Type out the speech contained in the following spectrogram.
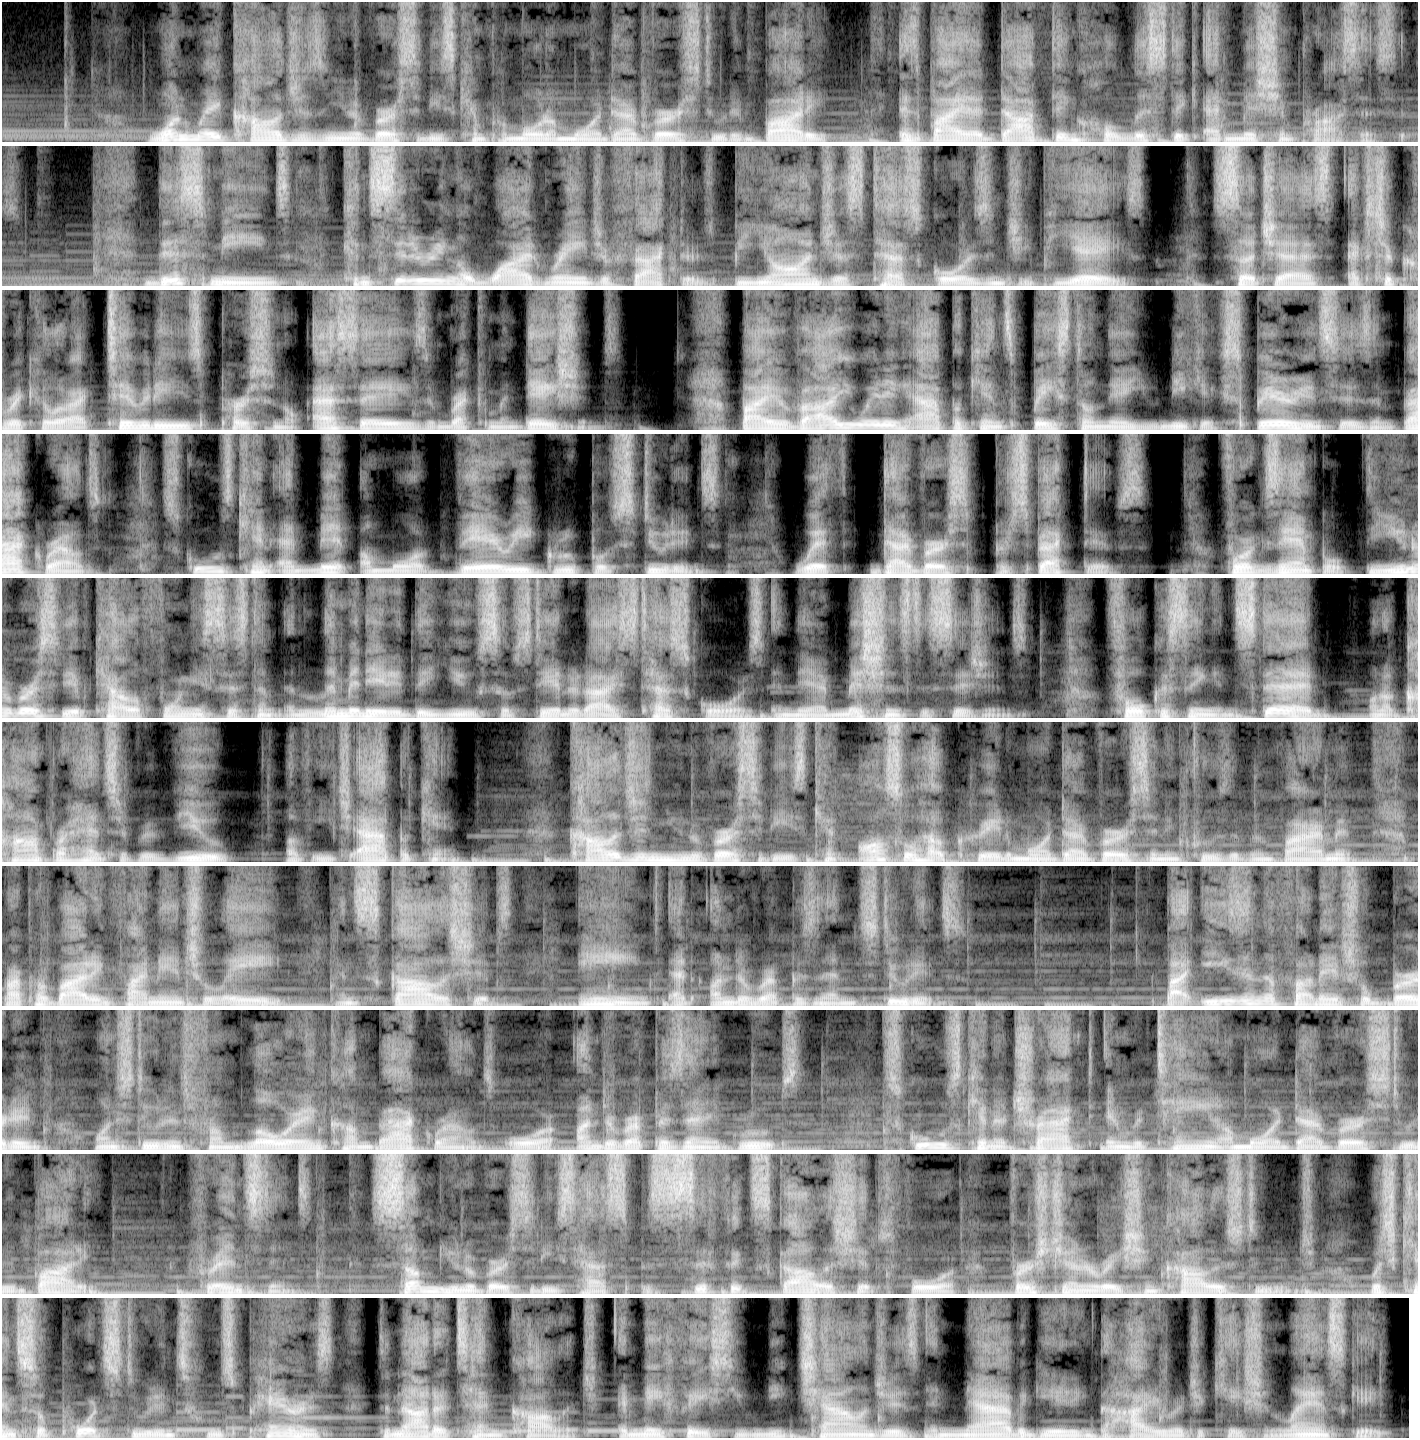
One way colleges and universities can promote a more diverse student body is by adopting holistic admission processes. This means considering a wide range of factors beyond just test scores and GPAs, such as extracurricular activities, personal essays, and recommendations. By evaluating applicants based on their unique experiences and backgrounds, schools can admit a more varied group of students with diverse perspectives. For example, the University of California system eliminated the use of standardized test scores in their admissions decisions, focusing instead on a comprehensive review of each applicant. Colleges and universities can also help create a more diverse and inclusive environment by providing financial aid and scholarships aimed at underrepresented students. By easing the financial burden on students from lower income backgrounds or underrepresented groups, schools can attract and retain a more diverse student body. For instance, some universities have specific scholarships for first generation college students, which can support students whose parents did not attend college and may face unique challenges in navigating the higher education landscape.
